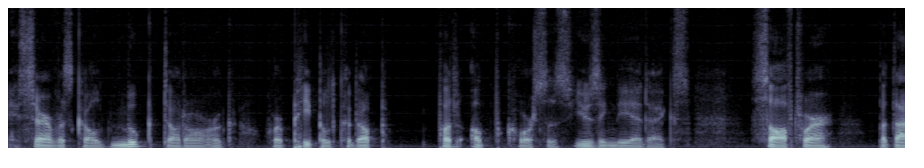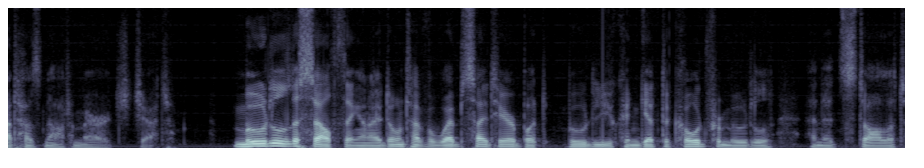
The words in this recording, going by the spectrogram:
a service called MOOC.org where people could up, put up courses using the edX software, but that has not emerged yet. Moodle, the self thing, and I don't have a website here, but Moodle, you can get the code for Moodle and install it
